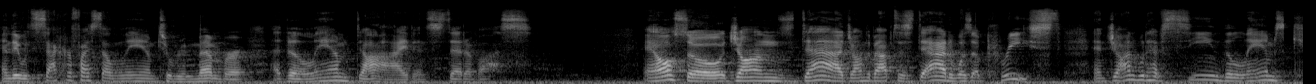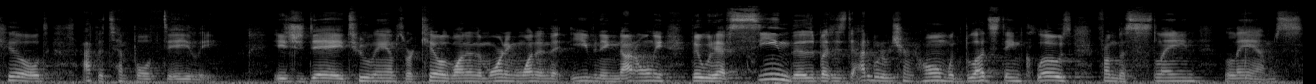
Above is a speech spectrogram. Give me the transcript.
And they would sacrifice a lamb to remember that the lamb died instead of us. And also, John's dad, John the Baptist's dad, was a priest. And John would have seen the lambs killed at the temple daily. Each day, two lambs were killed, one in the morning, one in the evening. Not only they would have seen this, but his dad would return home with blood-stained clothes from the slain lambs.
